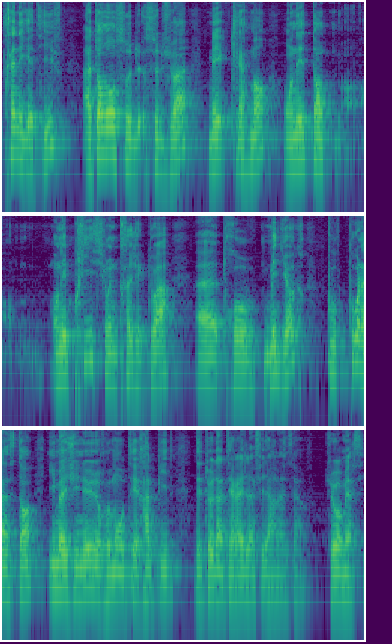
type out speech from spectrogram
très négatifs. Attendons ceux de, juin, mais clairement, on est, on est pris sur une trajectoire euh, trop médiocre pour, pour l'instant, imaginer une remontée rapide des taux d'intérêt de la Fédérale Réserve. Je vous remercie.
